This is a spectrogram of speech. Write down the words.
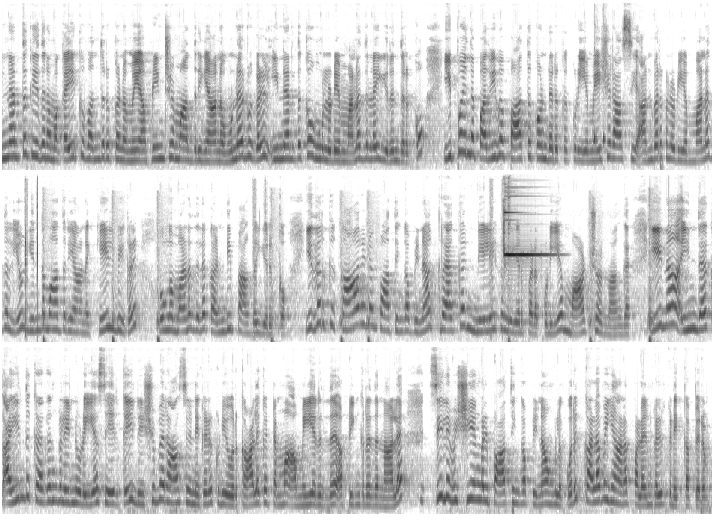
இந்நேரத்துக்கு இது நம்ம கைக்கு வந்திருக்கணுமே அப்படின்ற மாதிரியான உணர்வுகள் இந்நேரத்துக்கு உங்களுடைய மனதில் இருந்திருக்கும். இப்போ இந்த பதிவை பார்த்து கொண்டு இருக்கக்கூடிய மேஷராசி அன்பர்களுடைய மனதிலையும் இந்த மாதிரியான கேள்விகள் உங்கள் மனதில் கண்டிப்பாக இருக்கும். இதற்கு காரணம் பார்த்தீங்க அப்படின்னா கிரக நிலைகள் ஏற்படக்கூடிய மாற்றம் தாங்க. ஏன்னா இந்த ஐந்து கிரகங்களினுடைய சேர்க்கை ரிஷபராசி நிகழக்கூடிய ஒரு காலகட்டமாக அமையிறது அப்படிங்கிறதுனால சில விஷயங்கள் பார்த்தீங்க அப்படின்னா உங்களுக்கு ஒரு கலவையான பலன்கள் கிடைக்கப்பெறும்.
